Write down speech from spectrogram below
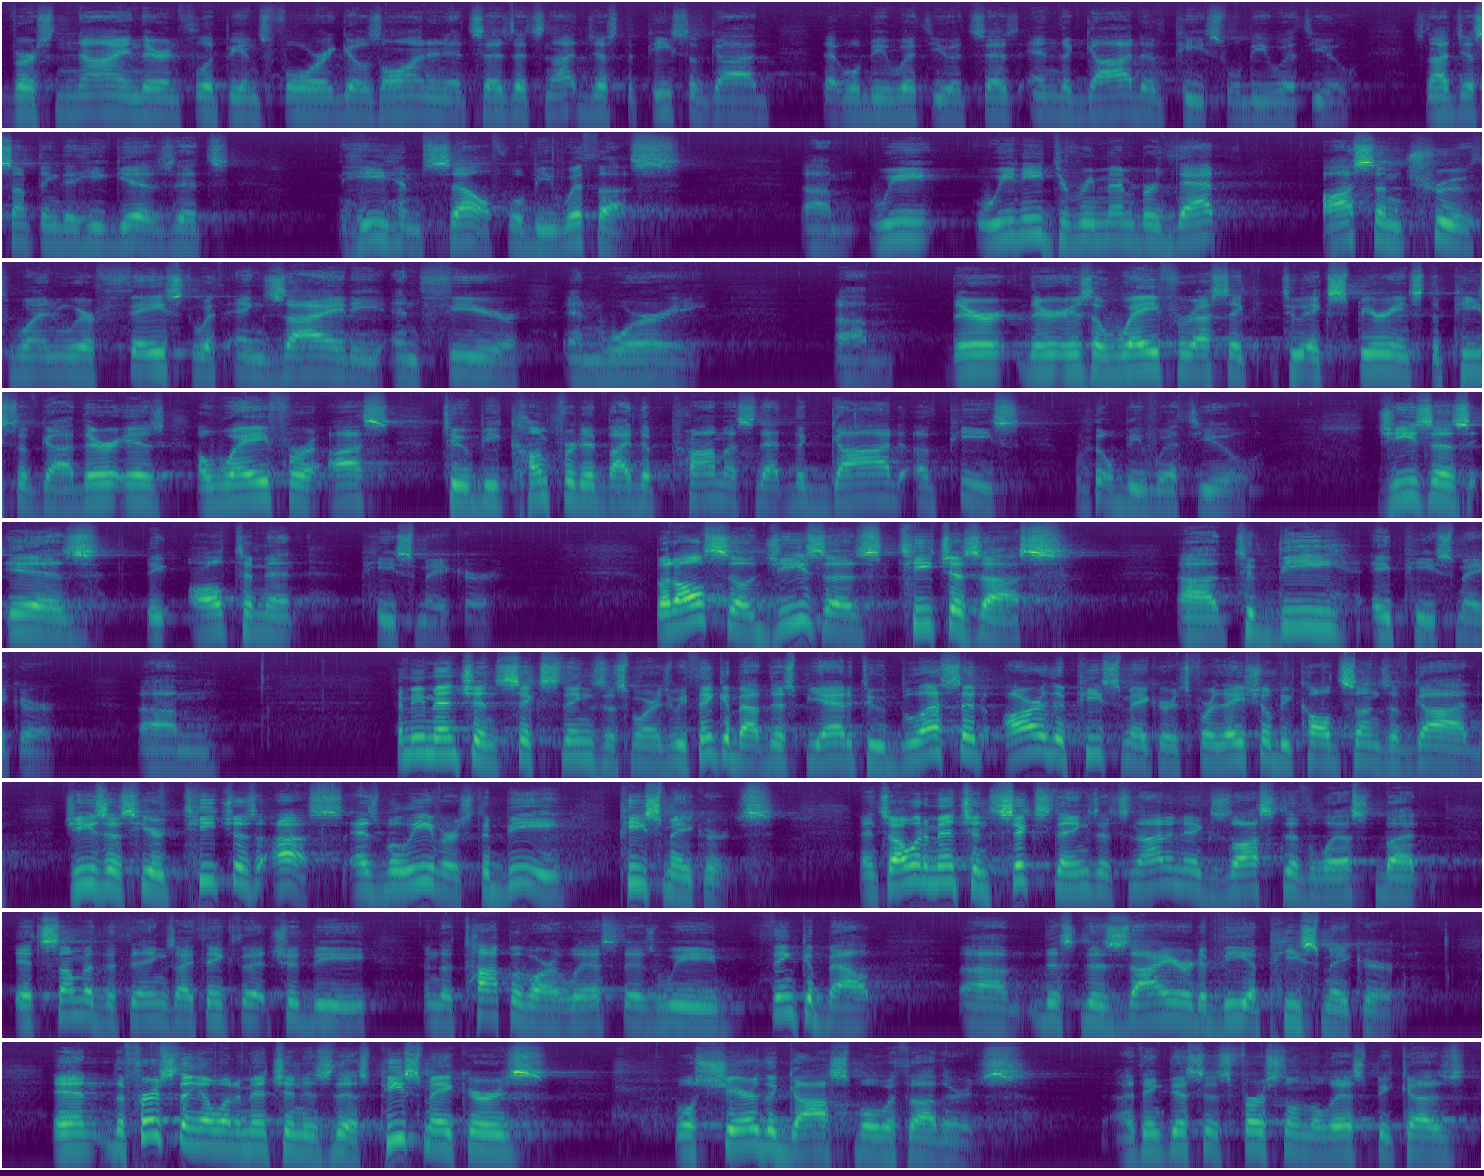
verse 9 there in Philippians 4, it goes on and it says, It's not just the peace of God that will be with you. It says, And the God of peace will be with you. It's not just something that He gives, it's He Himself will be with us. Um, we, we need to remember that awesome truth when we're faced with anxiety and fear and worry. Um, there, there is a way for us to, to experience the peace of God. There is a way for us to be comforted by the promise that the God of peace will be with you. Jesus is the ultimate peacemaker. But also, Jesus teaches us uh, to be a peacemaker. Um, let me mention six things this morning as we think about this beatitude. Blessed are the peacemakers, for they shall be called sons of God. Jesus here teaches us as believers to be peacemakers. And so I want to mention six things. It's not an exhaustive list, but it's some of the things I think that should be in the top of our list as we think about uh, this desire to be a peacemaker. And the first thing I want to mention is this peacemakers will share the gospel with others. I think this is first on the list because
